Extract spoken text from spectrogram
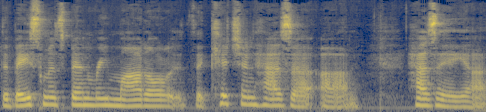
The basement's been remodeled. The kitchen has a um, has a uh,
